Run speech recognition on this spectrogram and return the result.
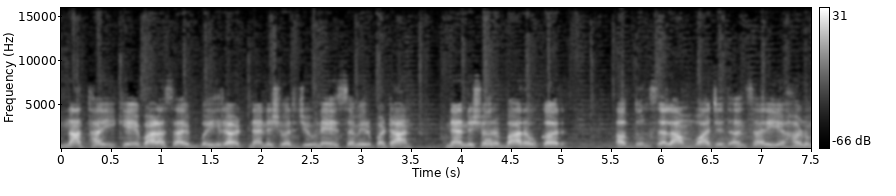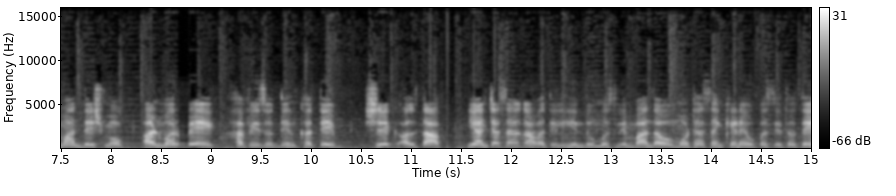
नाथा इखे बाळासाहेब बहिरट ज्ञानेश्वर जीवने समीर पठाण ज्ञानेश्वर बारवकर अब्दुल सलाम वाजिद अन्सारी हनुमान देशमुख अनवर बेग हफिजुद्दीन खतीब शेख अल्ताफ यांच्यासह गावातील हिंदू मुस्लिम बांधव मोठ्या संख्येने उपस्थित होते.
